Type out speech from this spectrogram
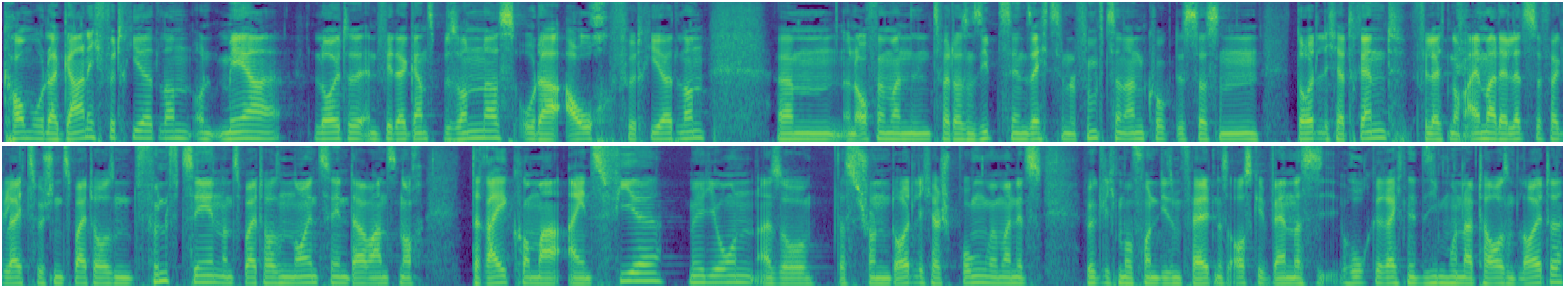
kaum oder gar nicht für Triathlon und mehr Leute entweder ganz besonders oder auch für Triathlon. Ähm, und auch wenn man 2017, 16 und 15 anguckt, ist das ein deutlicher Trend. Vielleicht noch einmal der letzte Vergleich zwischen 2015 und 2019. Da waren es noch 3,14 Millionen. Also das ist schon ein deutlicher Sprung. Wenn man jetzt wirklich mal von diesem Verhältnis ausgeht, wären das hochgerechnet 700.000 Leute.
